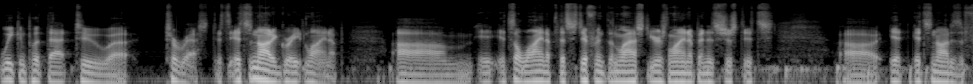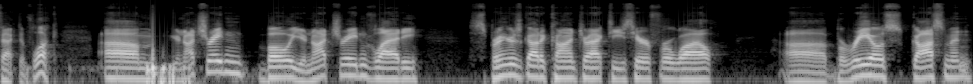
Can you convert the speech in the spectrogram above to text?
We can put that to uh, to rest. It's. It's not a great lineup. Um, it, it's a lineup that's different than last year's lineup, and it's just. It's. Uh, it. It's not as effective. Look, um, you're not trading Bo. You're not trading Vladdy. Springer's got a contract. He's here for a while. Uh, Berríos, Gausman,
